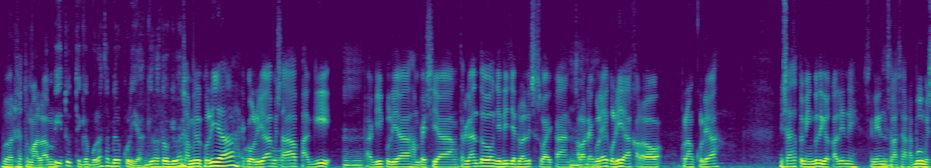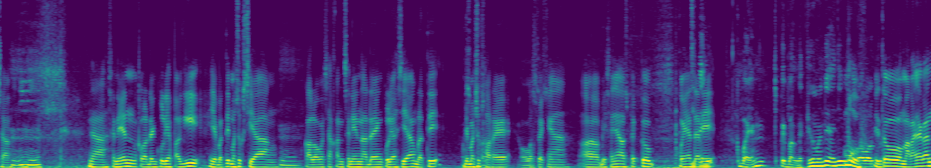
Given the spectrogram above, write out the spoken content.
dua hari satu malam. Tapi itu tiga bulan sambil kuliah gitu atau gimana? Sambil kuliah, eh, kuliah misal pagi, Hmm. pagi kuliah sampai siang, tergantung. Jadi jadwalnya disesuaikan. Kalau ada yang kuliah, ya kuliah. Kalau pulang kuliah, misal satu minggu tiga kali nih, Senin, Selasa, Rabu misal. Hmm. Nah Senin kalau ada yang kuliah pagi, ya berarti masuk siang. Hmm. Kalau misalkan Senin ada yang kuliah siang, berarti dia masuk sore. Oh, ospeknya, Eh, biasanya ospek tuh pokoknya dari kebayang capek banget gitu mana anjing Uh, itu makanya kan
